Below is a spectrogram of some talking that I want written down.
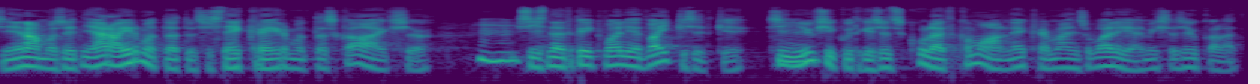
siis enamus olid nii ära hirmutatud, sest EKRE hirmutas ka, eks ju mm. -hmm. siis need kõik valijad vaikisidki, siin on üksikud, kes ütlesid, kuule, et come on, EKRE, ma olen su valija, miks sa sihuke oled.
